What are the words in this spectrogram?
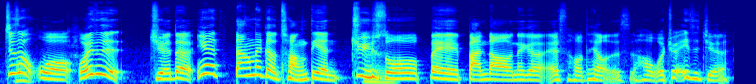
就是我，我一直觉得，因为当那个床垫据说被搬到那个 S Hotel 的时候，我就一直觉得，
